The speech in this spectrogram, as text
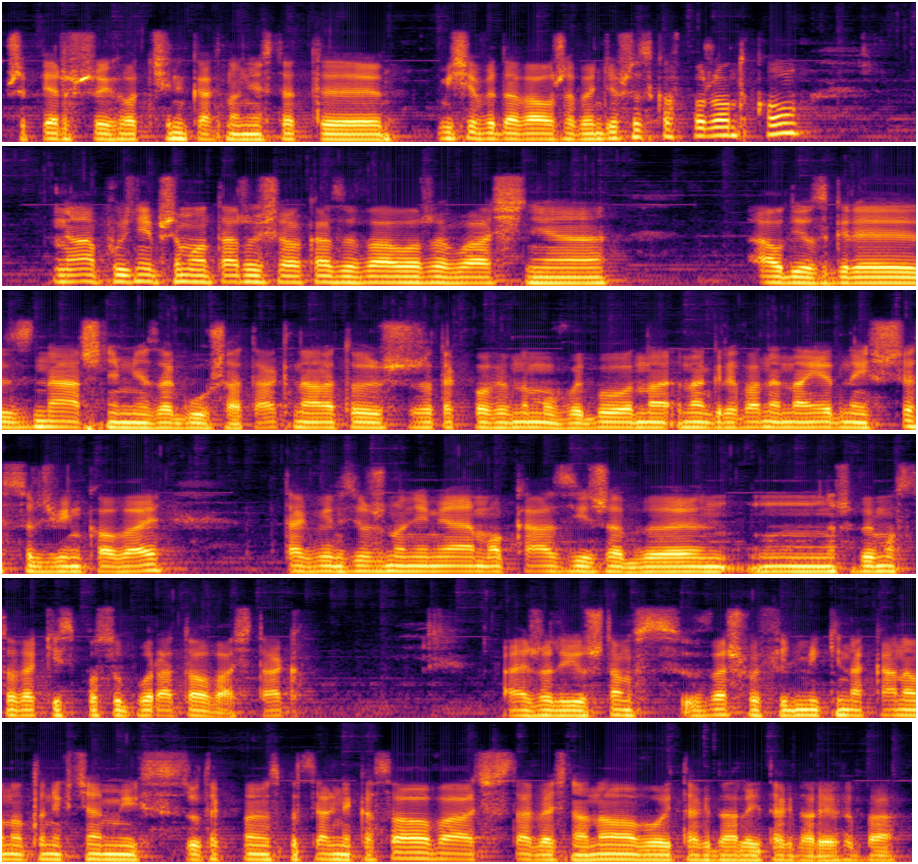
przy pierwszych odcinkach, no niestety mi się wydawało, że będzie wszystko w porządku, no a później przy montażu się okazywało, że właśnie audio z gry znacznie mnie zagłusza, tak? No ale to już, że tak powiem, no mówię, było na, nagrywane na jednej ścieżce dźwiękowej, tak więc już no nie miałem okazji, żeby, mm, żeby móc to w jakiś sposób uratować, tak? A jeżeli już tam weszły filmiki na kanał, no to nie chciałem ich, że tak powiem, specjalnie kasować, wstawiać na nowo i tak dalej, i tak dalej. Chyba,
